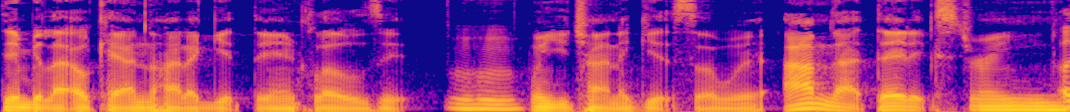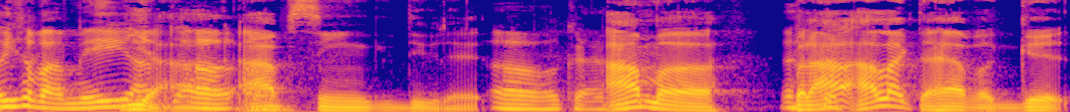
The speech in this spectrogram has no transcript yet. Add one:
then be like, okay, I know how to get there and close it Mm-hmm. when you're trying to get somewhere. I'm not that extreme. Oh, you talking about me? yeah, I, oh, I, have seen you do that. oh, okay. I'm a, but I, I like to have a good.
